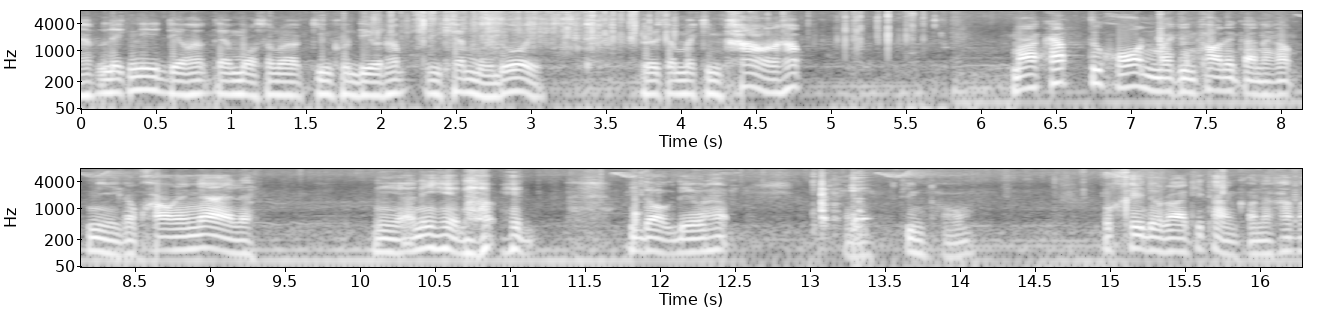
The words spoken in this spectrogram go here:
นะครับ เล็กนิดเดียวครับ แต่เหมาะสำหรับกินคนเดียวนะครับกินแค่หมูด้วยเราจะมากินข้าวนะครับ มาครับทุกคนมากินข้าวด้วยกันนะครับ นี่กับข้าวง่าย ๆ เลย นี่อันนี้เห็ดครับเห็ด มีดอกเดียวนะครับหอมกลิ่นหอม โอเคเดี๋ยวเราอธิษฐานก่อนนะครับ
